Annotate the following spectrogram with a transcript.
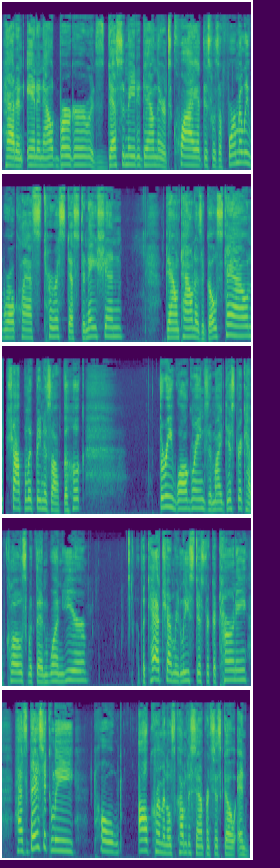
Had an In N Out burger. It's decimated down there. It's quiet. This was a formerly world class tourist destination. Downtown is a ghost town. Shoplifting is off the hook. Three Walgreens in my district have closed within one year. The catch and release district attorney has basically told all criminals come to San Francisco and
